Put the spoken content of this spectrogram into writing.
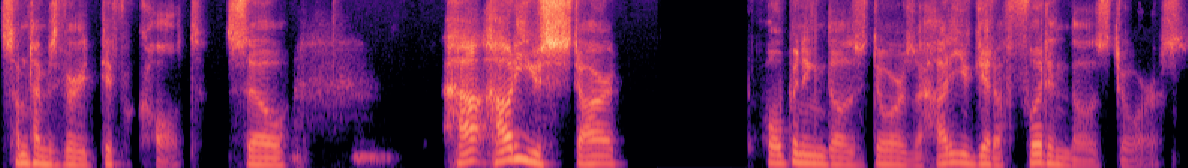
sometimes very difficult. So how how do you start opening those doors or how do you get a foot in those doors?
